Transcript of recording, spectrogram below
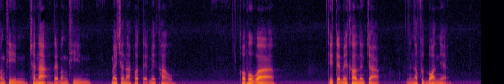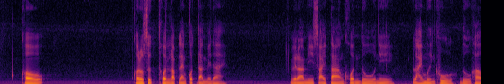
บางทีมชนะแต่บางทีมไม่ชนะเพราะเตะไม่เข้า ก็พบว่าที่เตะไม่เข้าเนื่องจากนักฟุตบอลเนี่ยเขาเขารู้สึกทนรับแรงกดดันไม่ได้ เวลามีสายตาคนดูนี่ หลายหมื่นคู่ดูเขา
